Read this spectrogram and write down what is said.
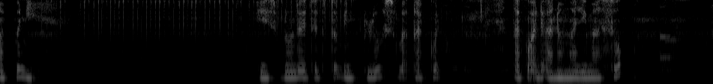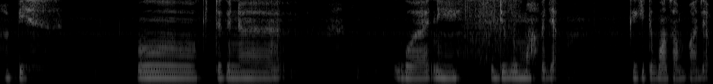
apa ni Okay, sebelum tu kita tutup pintu dulu sebab takut takut ada anomali masuk. Habis. Oh, kita kena buat ni kerja rumah kejap. Okay, kita buang sampah kejap.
